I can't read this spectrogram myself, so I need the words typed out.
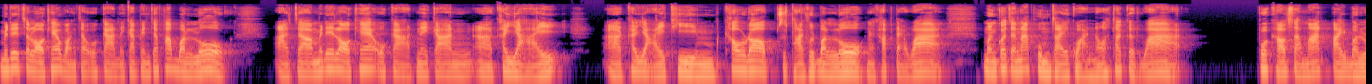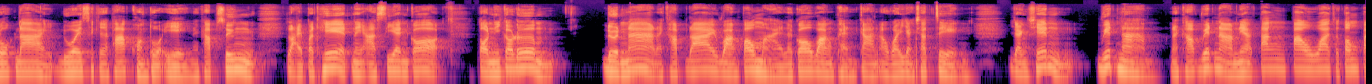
ไม่ได้จะรอแค่หวังจากโอกาสในการเป็นเจ้าภาพบอลโลก อาจจะไม่ได้รอแค่โอกาสในการขยายขยายทีมเข้ารอบสุดท้ายฟุตบอลโลกนะครับ แต่ว่ามันก็จะน่าภูมิใจกว่าเนาะถ้าเกิดว่า พวกเขาสามารถไปบอลโลกได้ด้วยศักยภาพของตัวเองนะครับ ซึ่งหลายประเทศในอาเซียนก็ตอนนี้ก็เริ่มเดินหน้านะครับได้วางเป้าหมาย แล้วก็วางแผนการเอาไว้อย่างชัดเจน อย่างเช่นเวียดนามนะครับเวียดนามเนี่ยตั้งเป้าว่าจะต้องไป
